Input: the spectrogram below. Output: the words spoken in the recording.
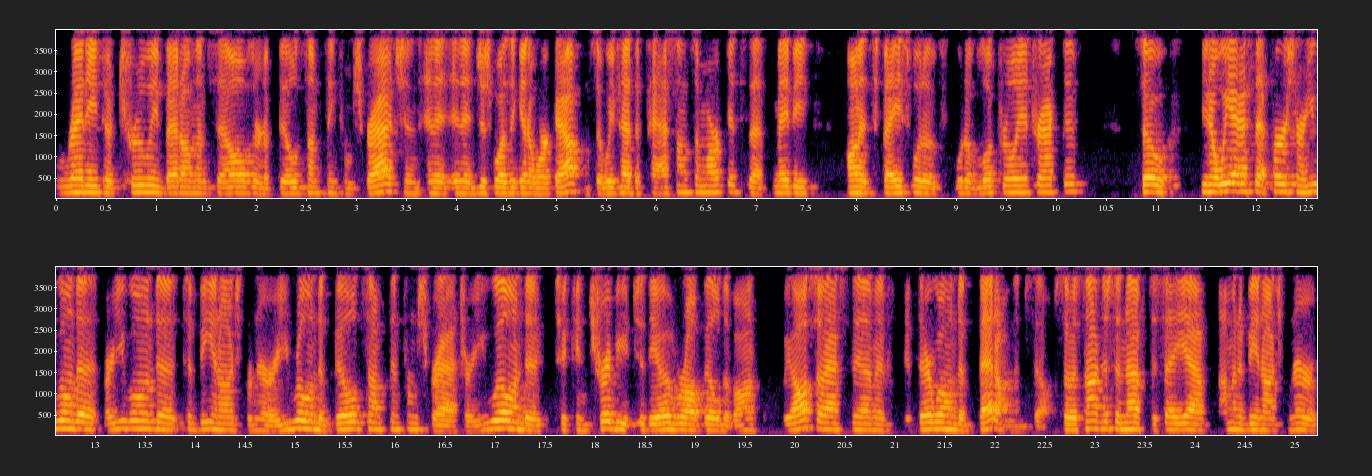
ready to truly bet on themselves or to build something from scratch and, and, it, and it just wasn't going to work out. And so we've had to pass on some markets that maybe on its face would have would have looked really attractive. So you know, we asked that person, are you willing to, are you willing to, to be an entrepreneur? Are you willing to build something from scratch? Are you willing to, to contribute to the overall build of Encore? We also ask them if, if they're willing to bet on themselves. So it's not just enough to say, yeah, I'm going to be an entrepreneur.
